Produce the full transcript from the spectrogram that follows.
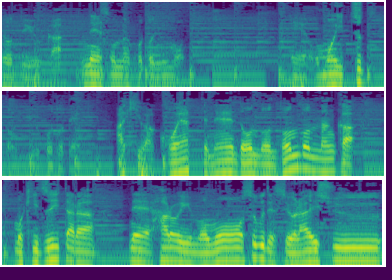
標というか、ね、そんなことにも、えー、思いつつということで、秋はこうやってね、どんどんどんどんなんか、もう気づいたら、ね、ハロウィンももうすぐですよ、来週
